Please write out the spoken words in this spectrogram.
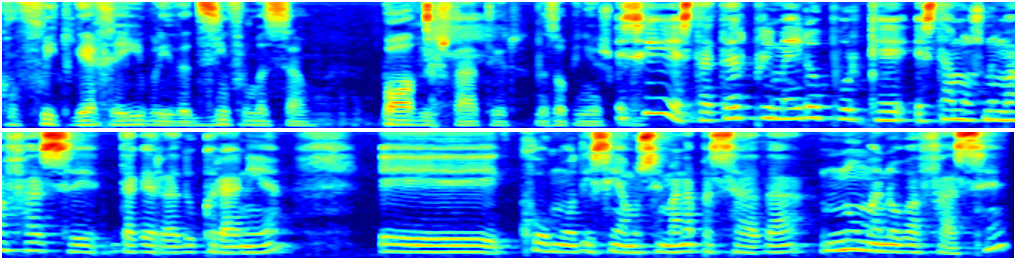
conflito, guerra híbrida, desinformação pode estar a ter nas opiniões públicas? Sim, está a ter primeiro porque estamos numa fase da guerra da Ucrânia eh, como dixíamos semana pasada, nunha nova fase,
